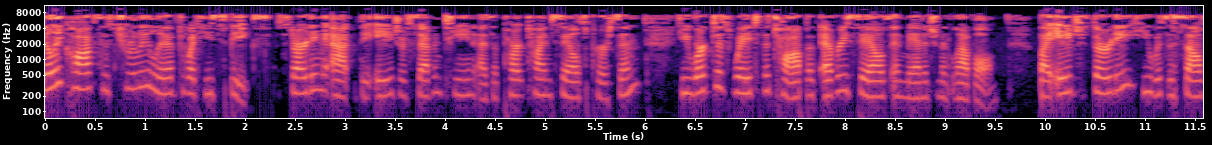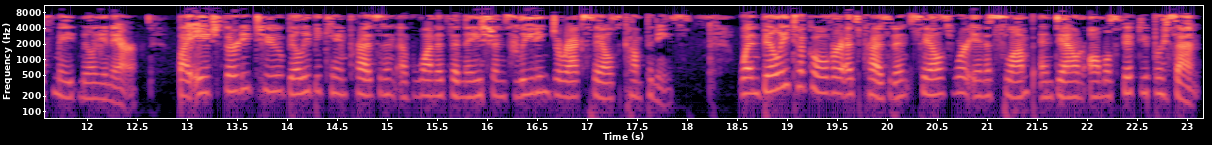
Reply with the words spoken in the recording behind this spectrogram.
Billy Cox has truly lived what he speaks. Starting at the age of 17 as a part-time salesperson, he worked his way to the top of every sales and management level. By age 30, he was a self-made millionaire. By age 32, Billy became president of one of the nation's leading direct sales companies. When Billy took over as president, sales were in a slump and down almost 50%.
